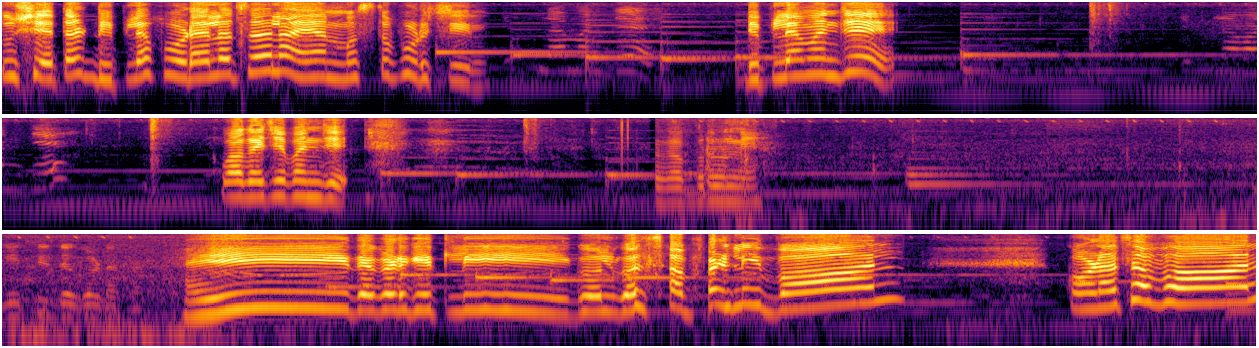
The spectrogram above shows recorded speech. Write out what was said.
तू शेतात ढिपल्या फोडायला चल आयान मस्त फोडशील. म्हणजे ढिपल्या म्हणजे? म्हणजे वाघाचे बघा ब्रुने घेतली दगड आता. ही दगड घेतली. गोल गोल सापडली बॉल. कोणाचा बॉल?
